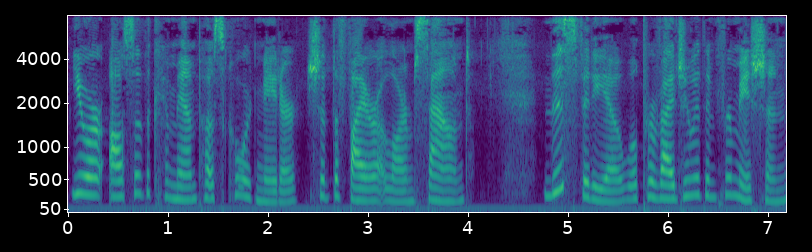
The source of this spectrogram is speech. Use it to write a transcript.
you are also the command post coordinator should the fire alarm sound. This video will provide you with information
